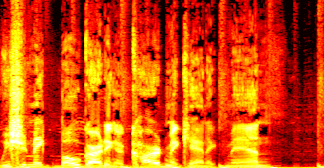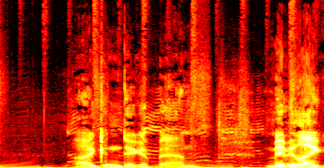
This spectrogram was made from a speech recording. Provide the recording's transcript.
we should make bow bogarting a card mechanic, man. I can dig it, man. Maybe like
